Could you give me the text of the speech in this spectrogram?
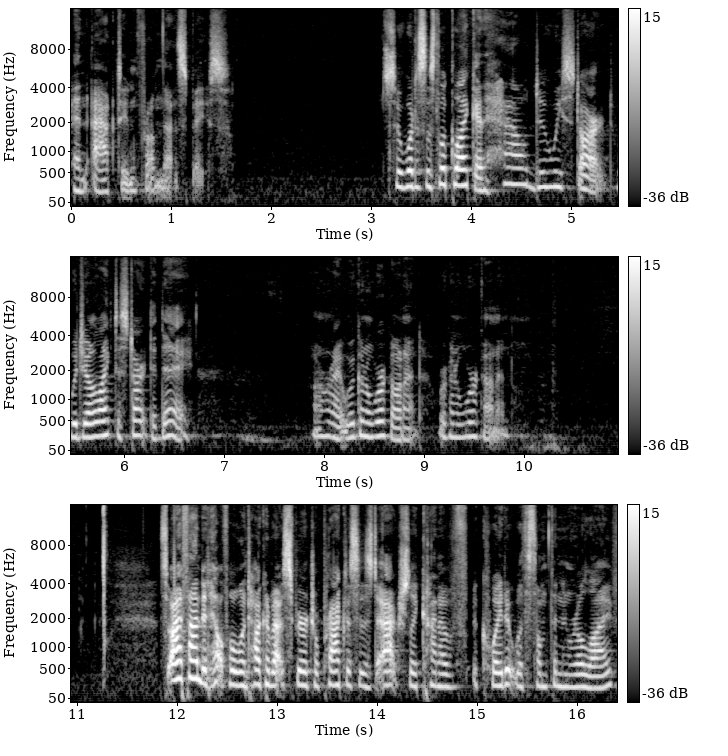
and acting from that space. So, what does this look like, and how do we start? Would y'all like to start today? All right, we're going to work on it. We're going to work on it. So, I find it helpful when talking about spiritual practices to actually kind of equate it with something in real life.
